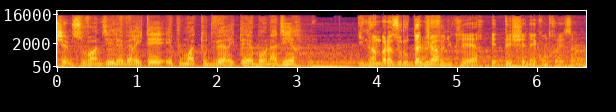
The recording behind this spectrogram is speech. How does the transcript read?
J'aime souvent dire la vérité et pour moi toute vérité est bonne à dire. intambara que z'urudaca le feu nucléaire est déchaîné contre les hommes.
